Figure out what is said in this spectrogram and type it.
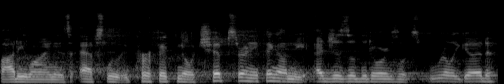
Body line is absolutely perfect. No chips or anything on the edges of the doors. Looks really good.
